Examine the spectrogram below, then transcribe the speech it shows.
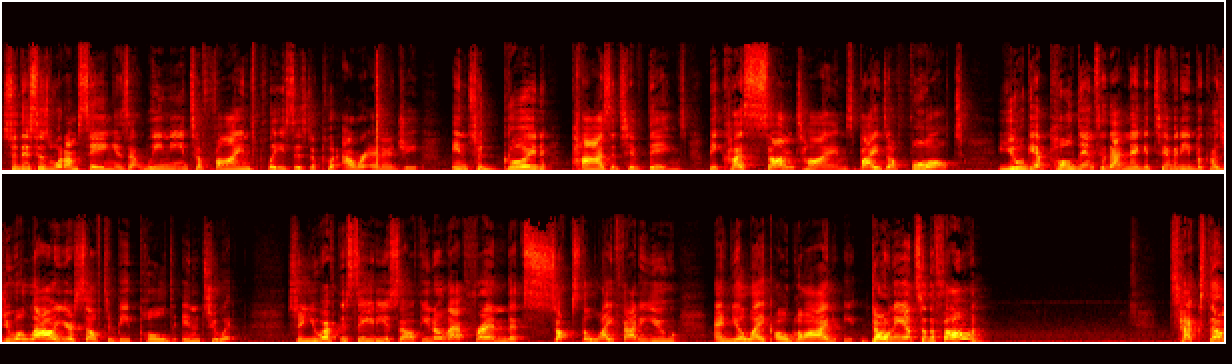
So this is what I'm saying is that we need to find places to put our energy into good positive things because sometimes by default you get pulled into that negativity because you allow yourself to be pulled into it. So you have to say to yourself, you know that friend that sucks the life out of you and you're like, "Oh god, don't answer the phone." Text them,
